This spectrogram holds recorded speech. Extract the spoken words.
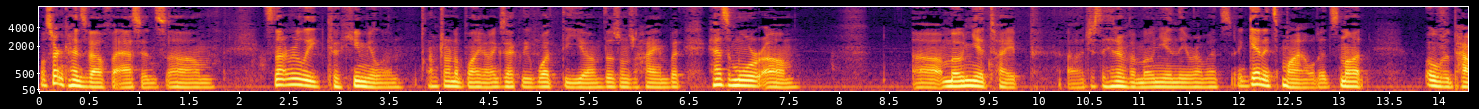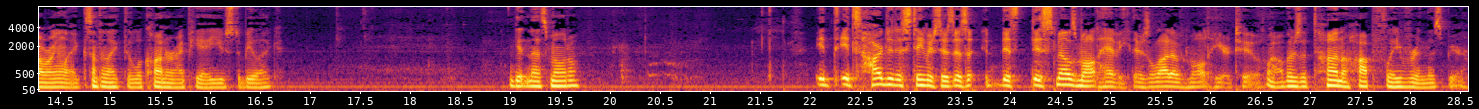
well, certain kinds of alpha acids. Um, it's not really cohumulone. I'm trying to blank on exactly what the um, those ones are high in, but it has a more um, uh, ammonia type, uh, just a hint of ammonia in the aroma. It's, again, it's mild. It's not overpowering like something like the Laconer IPA used to be like. Getting that smell at all? It, it's hard to distinguish. There's, there's a, this this smells malt heavy. There's a lot of malt here too. Wow, there's a ton of hop flavor in this beer.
